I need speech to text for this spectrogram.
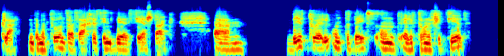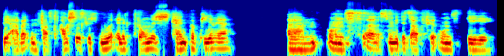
klar, in der Natur unserer Sache sind wir sehr stark ähm, virtuell unterwegs und elektronifiziert. Wir arbeiten fast ausschließlich nur elektronisch, kein Papier mehr. Ähm, und äh, somit ist auch für uns die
